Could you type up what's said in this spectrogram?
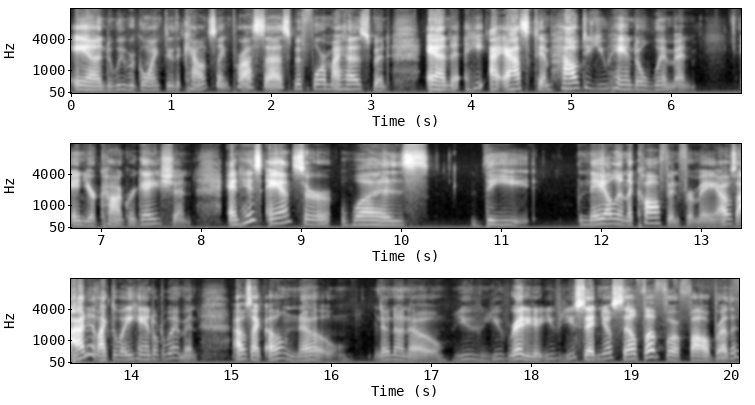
and we were going through the counseling process before my husband. And he, I asked him, "How do you handle women in your congregation?" And his answer was the nail in the coffin for me. I was I didn't like the way he handled women. I was like, "Oh no." No, no, no. You you ready to you you setting yourself up for a fall, brother.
